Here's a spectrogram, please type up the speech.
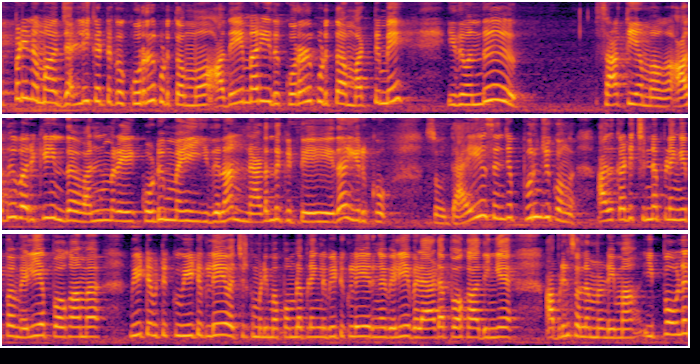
எப்படி நம்ம ஜல்லிக்கட்டுக்கு குரல் கொடுத்தோமோ அதே மாதிரி இது குரல் கொடுத்தா மட்டுமே இது வந்து சாத்தியமாகும். அது வரைக்கும் இந்த வன்முறை கொடுமை இதெல்லாம் நடந்துக்கிட்டே தான் இருக்கும். ஸோ தயவு செஞ்சு புரிஞ்சுக்கோங்க. அதுக்காட்டி சின்ன பிள்ளைங்க இப்போ வெளியே போகாமல் வீட்டை விட்டு வீட்டுக்குள்ளேயே வச்சிருக்க முடியுமா? பொம்பளை பிள்ளைங்க வீட்டுக்குள்ளேயே இருங்க வெளியே விளையாட போகாதீங்க அப்படின்னு சொல்ல முடியுமா? இப்போ உள்ள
